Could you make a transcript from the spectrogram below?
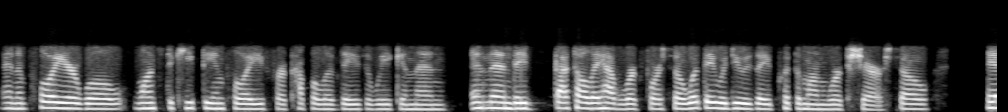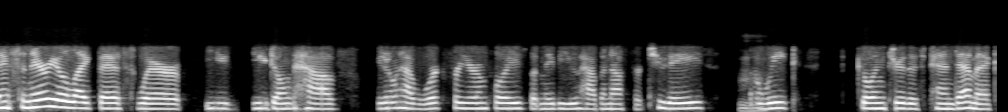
an employer will wants to keep the employee for a couple of days a week, and then and then they that's all they have work for. So what they would do is they put them on work share. So in a scenario like this where you you don't have you don't have work for your employees, but maybe you have enough for two days a Mhm. week going through this pandemic,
